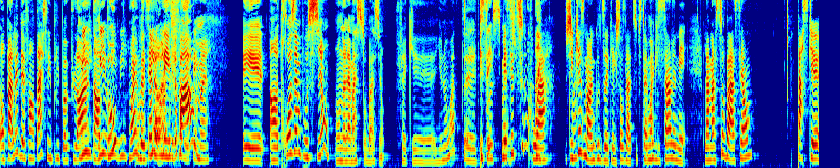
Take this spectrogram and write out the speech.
On parlait de fantasmes les plus populaires Oui, tantôt. oui, oui, oui. Ouais, On était là, Pour hein, les femmes, et en troisième position, on a la masturbation. Fait que, euh, you know what? euh, mais sais-tu ça. quoi? J'ai Ouais. quasiment le goût de dire quelque chose là-dessus. puis C'est un Ouais. peu glissant, là, mais la masturbation, parce que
